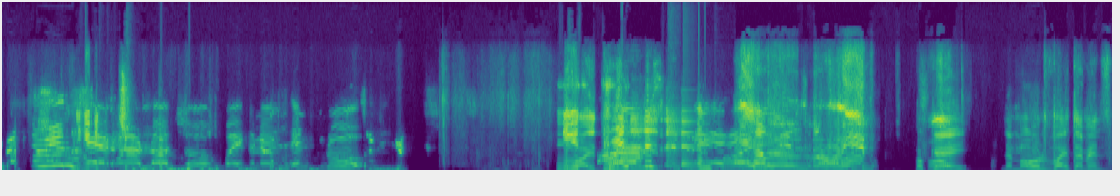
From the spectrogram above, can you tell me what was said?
There are lots of vitamins in fruit. why do we need. أوكي لما أقول vitamins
